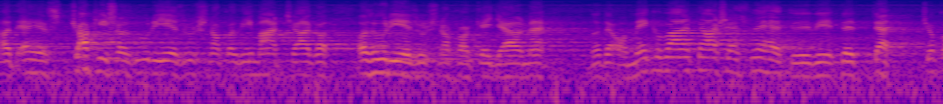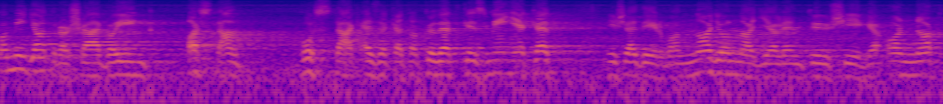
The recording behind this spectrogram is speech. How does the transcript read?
hát ehhez csak is az Úr Jézusnak az imádsága, az Úr Jézusnak a kegyelme. Na de a megváltás ezt lehetővé tette, csak a mi gyatraságaink aztán hozták ezeket a következményeket, és ezért van nagyon nagy jelentősége annak,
